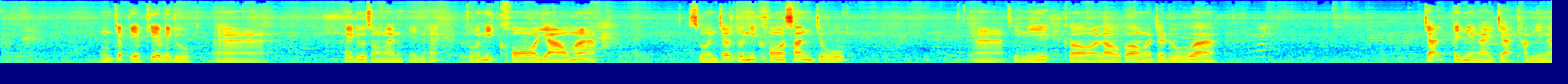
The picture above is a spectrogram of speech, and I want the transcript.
ครับผมผมจะเปรียบเทียบให้ดู อ่า ให้ดูสองอันเห็นไหมฮะ ตัวนี้คอยาวมาก ส่วนเจ้าตัวนี้คอสั้นจู อ่า ทีนี้ก็เราก็มาจะดูว่า จะเป็นยังไง จะทำยังไง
